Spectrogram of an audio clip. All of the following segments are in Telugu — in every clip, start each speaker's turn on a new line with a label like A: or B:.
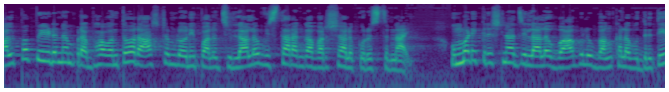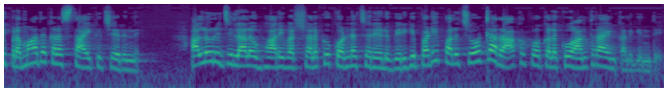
A: అల్పపీడనం ప్రభావంతో రాష్ట్రంలోని పలు జిల్లాలో విస్తారంగా వర్షాలు కురుస్తున్నాయి. ఉమ్మడి కృష్ణా జిల్లాలో వాగులు వంకల ఉధృతి ప్రమాదకర స్థాయికి చేరింది. అల్లూరు జిల్లాలో భారీ వర్షాలకు కొండ చర్యలు విరిగిపడి పలుచోట్ల రాకపోకలకు అంతరాయం కలిగింది.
